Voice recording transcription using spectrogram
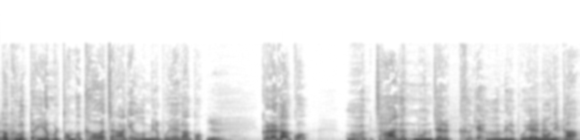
또 그것도 이름을 또 뭐 거창하게 의미를 부여해갖고 예. 그래갖고 음, 작은 문제를 크게 의미를 부여해 놓으니까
